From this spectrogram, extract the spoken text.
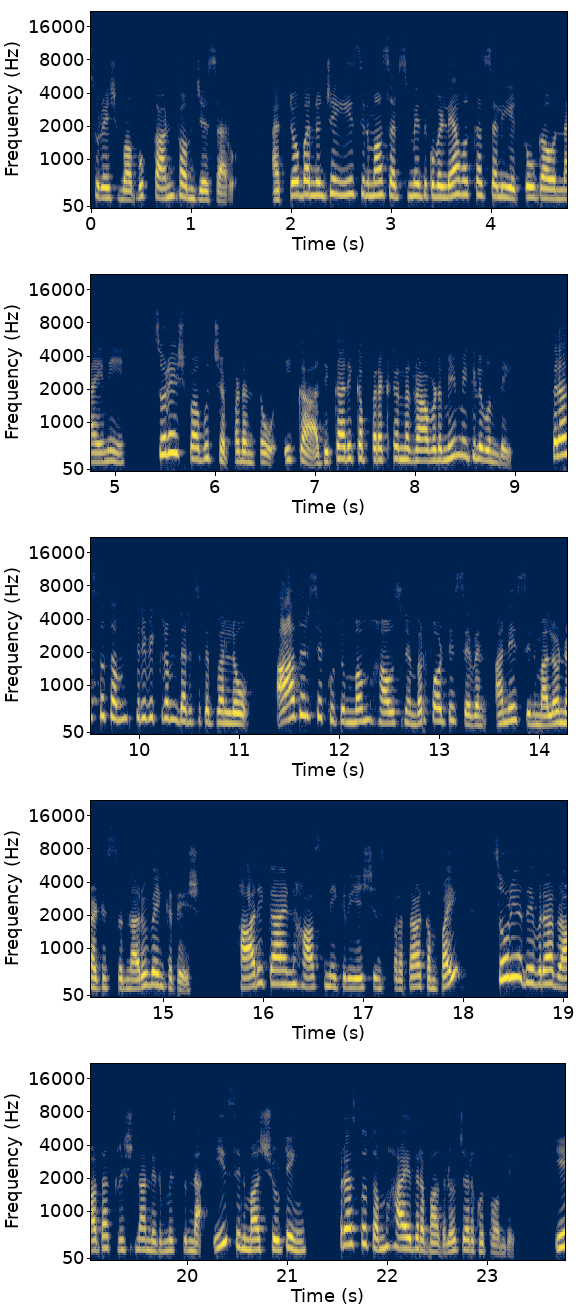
సురేష్ బాబు కన్ఫర్మ్ చేశారు. అక్టోబర్ నుంచే ఈ సినిమా సెట్స్ మీదకు వెళ్ళే అవకాశాలు ఎక్కువగా ఉన్నాయని సురేష్ బాబు చెప్పడంతో ఇక అధికారిక ప్రకటన రావడమే మిగిలి ఉంది. ప్రస్తుతం త్రివిక్రమ్ దర్శకత్వంలో ఆదర్శ కుటుంబం హౌస్ నెంబర్ ఫార్టీ సెవెన్ అనే సినిమాలో నటిస్తున్నారు వెంకటేష్. హారిక అండ్ హాసిని క్రియేషన్స్ పతాకంపై సూర్యదేవర రాధాకృష్ణ నిర్మిస్తున్న ఈ సినిమా షూటింగ్ ప్రస్తుతం హైదరాబాద్లో జరుగుతోంది. ఈ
